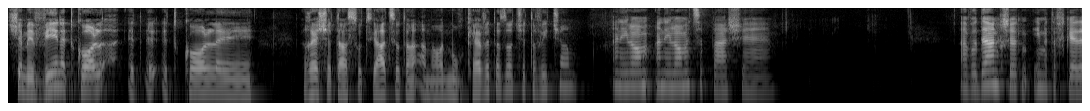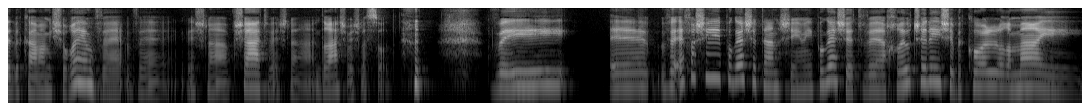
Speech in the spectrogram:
שמבין את כל, את, את כל אה, רשת האסוציאציות המאוד מורכבת הזאת שתביא שם? אני לא, אני לא מצפה ש... העבודה, אני חושבת, היא מתפקדת בכמה מישורים, ו, ויש לה פשט, ויש לה דרש, ויש לה סוד. והיא... אה, ואיפה שהיא פוגשת את האנשים, היא פוגשת, והאחריות שלי היא שבכל רמה היא...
